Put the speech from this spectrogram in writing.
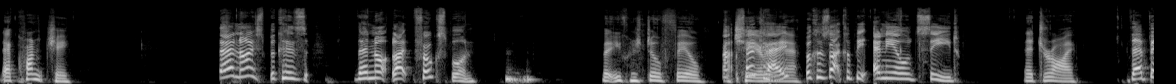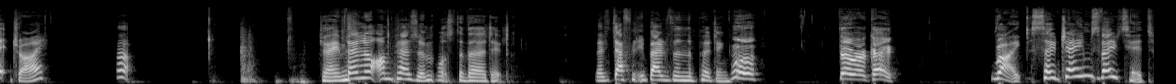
They're crunchy. They're nice because they're not like frog spawn. but you can still feel the That's in okay there. because that could be any old seed. They're dry. They're a bit dry. but James, They're not unpleasant. what's the verdict? They're definitely better than the pudding. They're okay. Right. So James voted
